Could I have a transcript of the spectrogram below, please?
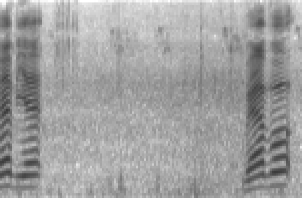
Très bien. Bravo.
